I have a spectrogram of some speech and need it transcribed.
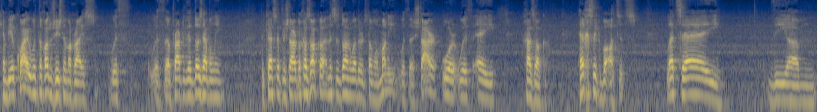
can be acquired with nechosim she'in machrayis, with with a property that does have a lien. Because of shtar b'chazaka, and this is done whether it's done with money, with a shtar, or with a chazaka. Ba'atzitz. Let's say the um,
